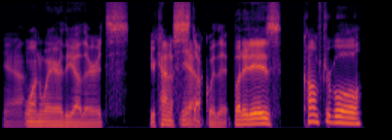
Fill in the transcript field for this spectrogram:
Yeah. one way or the other. It's you're kind of Yeah. stuck with it, but it is comfortable.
